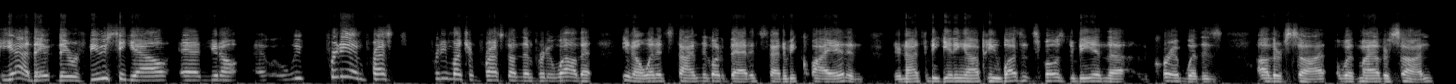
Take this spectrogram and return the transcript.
yeah, they they refused to yell, and you know we pretty impressed, pretty much impressed on them pretty well. That you know when it's time to go to bed, it's time to be quiet, and you're not to be getting up. He wasn't supposed to be in the, the crib with his other son, with my other son.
